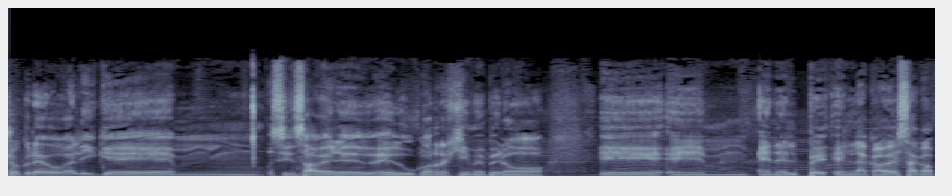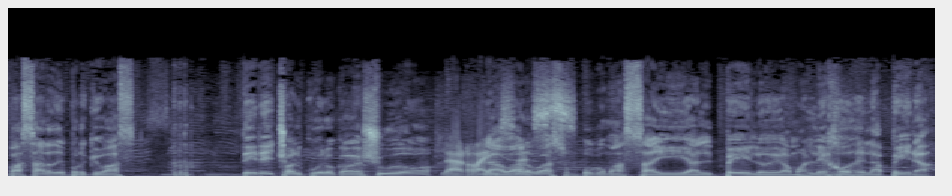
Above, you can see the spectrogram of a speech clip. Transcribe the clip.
Yo creo, Gali, que mm, sin saber, Edu, Edu, corregime, pero eh, en, en el pe- en la cabeza capaz arde porque vas derecho al cuero cabelludo. La raíces. barba es un poco más ahí al pelo, digamos, lejos de la pera.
